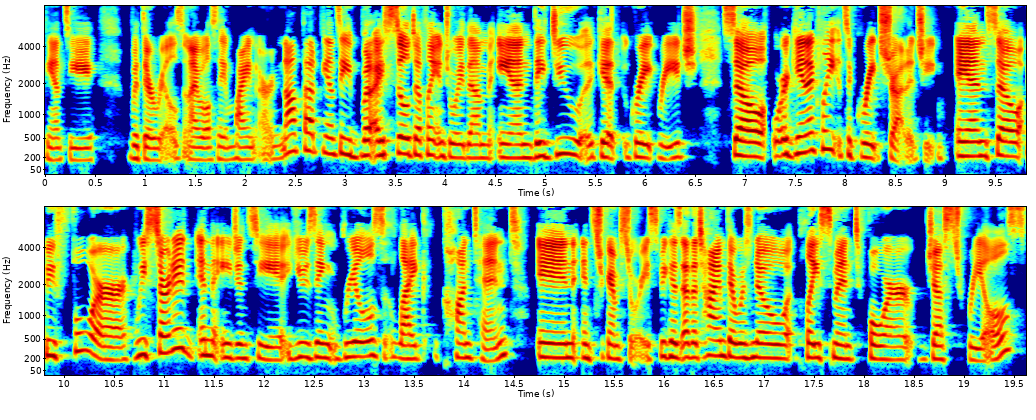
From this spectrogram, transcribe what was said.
fancy with their reels. And I will say mine are not that fancy, but I still definitely enjoy them and they do get great reach. So organically, it's a great strategy. And so before we started in the agency using reels like content in Instagram stories, because at the time there was no placement for just reels.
